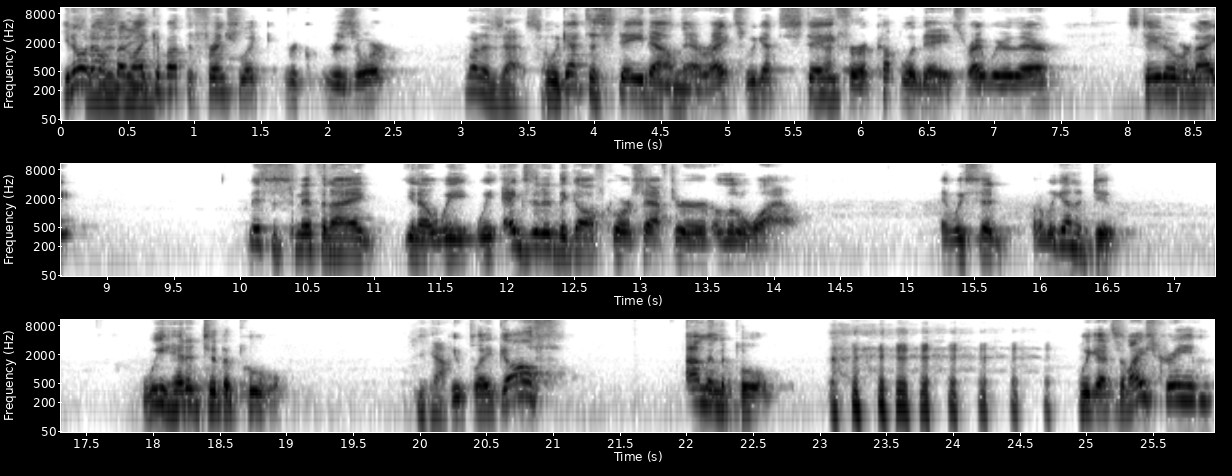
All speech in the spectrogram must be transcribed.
You know what so else I the, like about the French Lick re- Resort? What is that? So we got to stay down there, right? So we got to stay yeah. for a couple of days, right? We were there, stayed overnight. Mrs. Smith and I you know, we we exited the golf course after a little while, and we said, "What are we going to do?" We headed to the pool. Yeah, you played golf. I'm in the pool. we got some ice cream.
